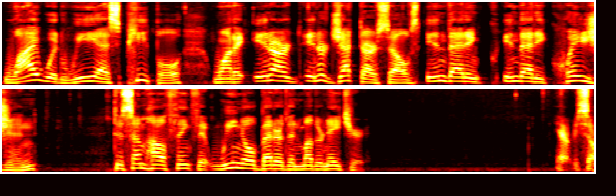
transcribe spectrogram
Why would we as people want to inter- interject ourselves in that in, in that equation to somehow think that we know better than Mother Nature? Yeah, so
